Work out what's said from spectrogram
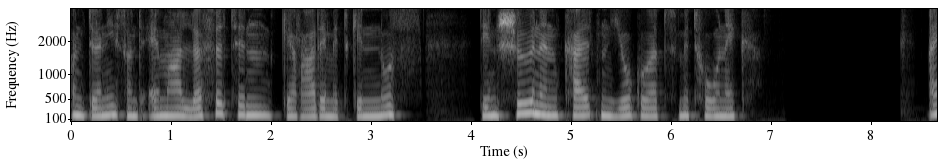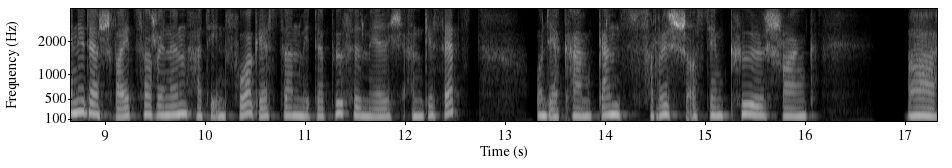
und Dennis und Emma löffelten gerade mit Genuss den schönen kalten Joghurt mit Honig. Eine der Schweizerinnen hatte ihn vorgestern mit der Büffelmilch angesetzt und er kam ganz frisch aus dem Kühlschrank. Ah,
